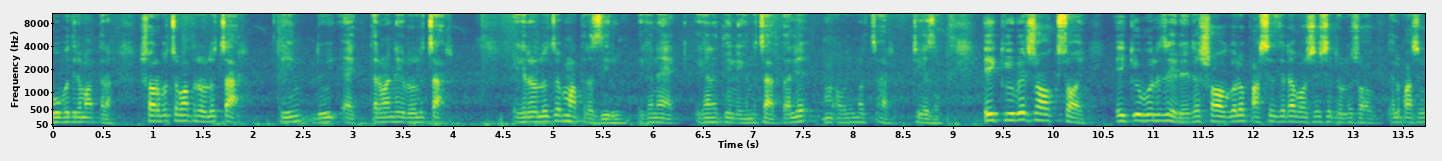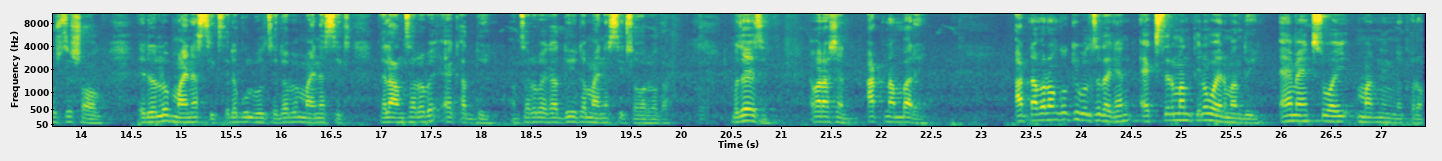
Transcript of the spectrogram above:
ভূপতির মাত্রা। সর্বোচ্চ মাত্রা হলো চার, তিন, দুই, এক। তার মানে হলো চার। এখানে হলো যে মাত্রা জিরো, এখানে এক, এখানে তিন, এখানে চার, তাহলে চার, ঠিক আছে? এই কিউবের সহগ ছয়, এই কিউব হলো যে এটা এটা সহগ হলো পাশে যেটা বসে সেটা হলো সহগ, তাহলে পাশে বসছে সহগ, এটা হলো মাইনাস সিক্স এটা ভুল বলছে, এটা হবে মাইনাস সিক্স তাহলে আনসার হবে এক আর দুই আনসার হবে এক আর দুই, এটা মাইনাস সিক্স হওয়ার কথা, বোঝা গেছে? এবার আসেন, আট নাম্বারে, আট নাম্বার অঙ্ক কী বলছে দেখেন এক্সের মান তিন ওয়াইয়ের মান দুই এম এক্স ওয়াই মান নির্ণয় করো,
